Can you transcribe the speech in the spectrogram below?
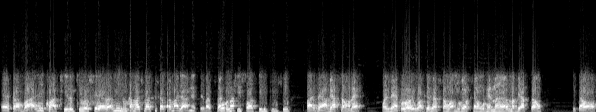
é, trabalhe com aquilo que você ama e nunca mais vai precisar trabalhar, né? Você vai precisar Opa. curtir só aquilo que você faz. É aviação, né? Por exemplo, Nossa. eu gosto de aviação, amo aviação, o Renan ama aviação. Então,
